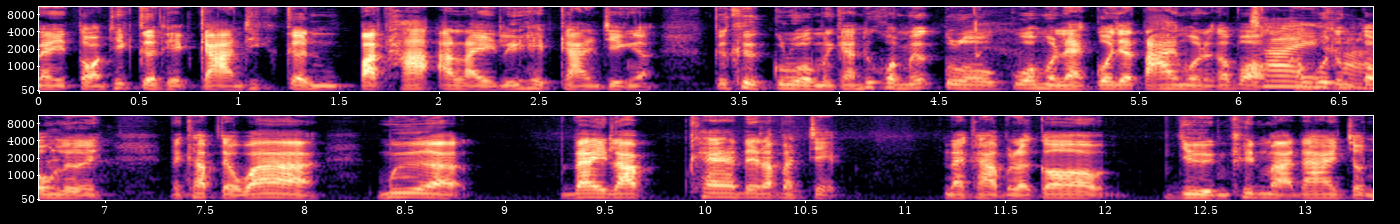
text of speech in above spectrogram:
ในตอนที่เกิดเหตุการณ์ที่เกินปะทะอะไรหรือเหตุการณ์จริงอะก็คือกลัวเหมือนกันทุกคนมันก็กลัวกลัวหมดแหละกลัวจะตายหมดเขาบอกใช่เขาพูดตค่ะรงๆเลยนะครับ แต่ว่าเมื่อได้รับแค่ได้รับบาดเจ็บนะครับ แล้วก็ ยืนขึ้นมาได้จน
